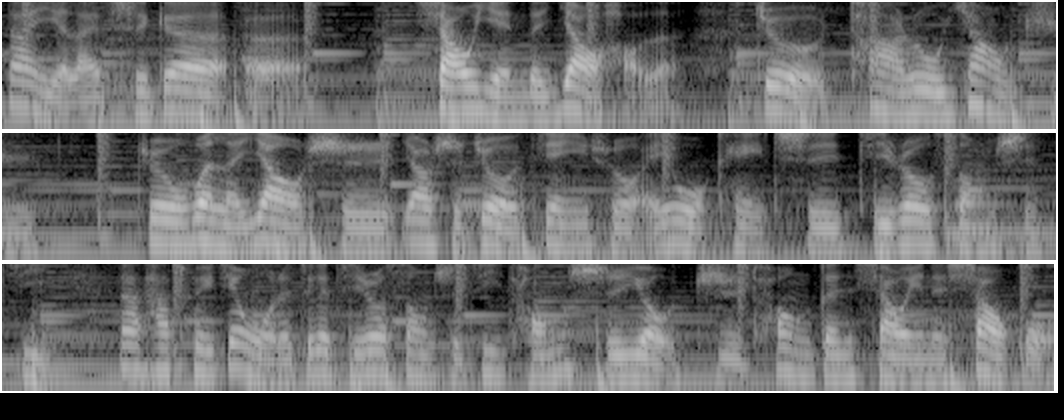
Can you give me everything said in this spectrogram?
那也来吃个呃消炎的药好了，就踏入药局，就问了药师，药师就有建议说，诶，我可以吃肌肉松弛剂。那他推荐我的这个肌肉松弛剂，同时有止痛跟消炎的效果，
